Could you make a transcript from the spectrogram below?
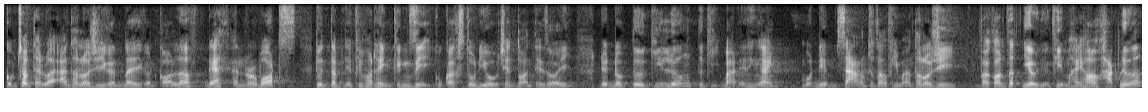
Cũng trong thể loại anthology gần đây còn có Love, Death and Robots, tuyển tập những phim hoạt hình kinh dị của các studio trên toàn thế giới, được đầu tư kỹ lưỡng từ kịch bản đến hình ảnh, một điểm sáng cho dòng phim anthology và còn rất nhiều những phim hay ho khác nữa.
